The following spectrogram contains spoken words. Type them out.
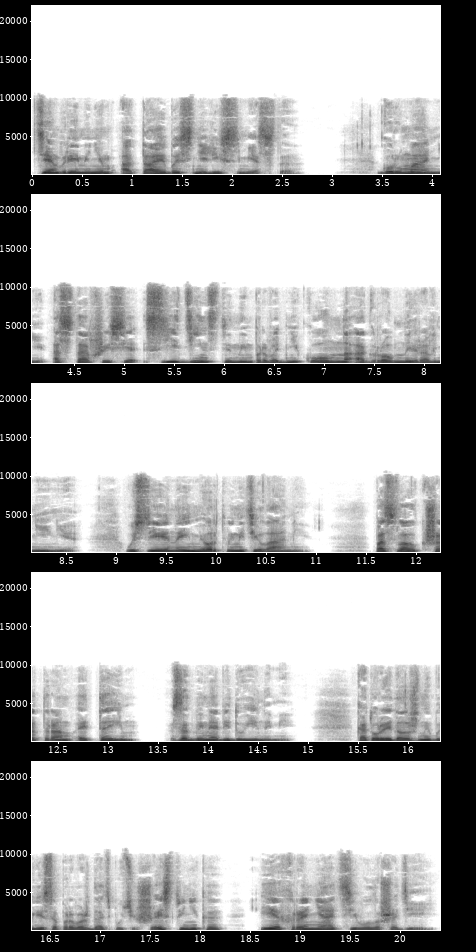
Тем временем Атайба снялись с места. Гурмани, оставшийся с единственным проводником на огромной равнине, усеянной мертвыми телами, послал к шатрам Этейм за двумя бедуинами, которые должны были сопровождать путешественника и охранять его лошадей.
